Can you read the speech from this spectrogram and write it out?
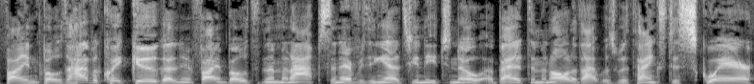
find both have a quick google and you'll find both of them in apps and everything else you need to know about them. And all of that was with thanks to Square,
